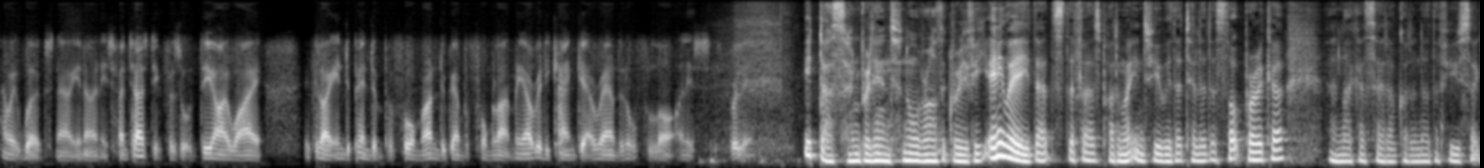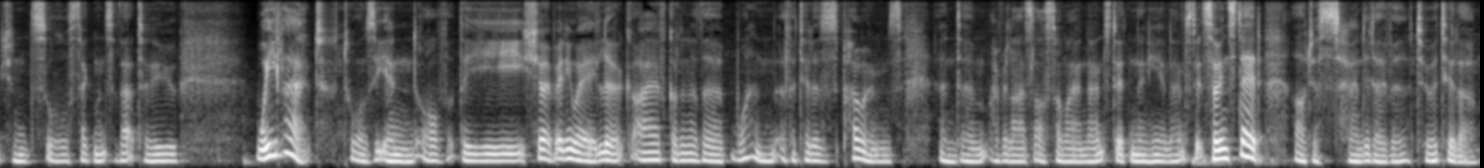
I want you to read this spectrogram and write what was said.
how it works now. You know, and it's fantastic for sort of DIY, if you like, independent performer, underground performer like me. I really can get around an awful lot, and it's, it's brilliant. It does sound brilliant and all rather groovy. Anyway, that's the first part of my interview with Attila the Stockbroker. And like I said, I've got another few sections or segments of that to wheel out towards the end of the show. But anyway, look, I've got another one of Attila's poems. And um, I realised last time I announced it and then he announced it. So instead, I'll just hand it over to Attila.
